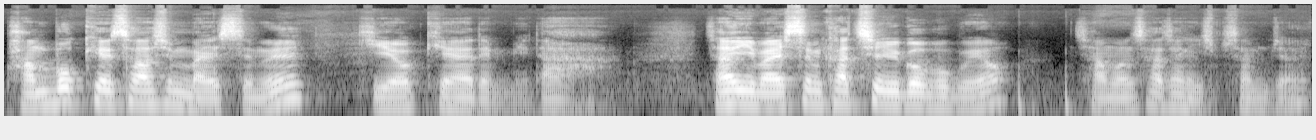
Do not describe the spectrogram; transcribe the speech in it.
반복해서 하신 말씀을 기억해야 됩니다. 자, 이 말씀 같이 읽어보고요. 잠언 4장 23절.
